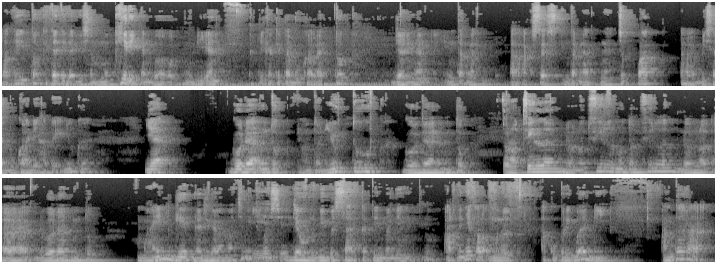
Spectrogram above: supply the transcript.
Tapi toh kita tidak bisa memungkiri kan bahwa kemudian ketika kita buka laptop jaringan internet eh, akses internetnya cepat eh, bisa buka di HP juga. Ya godaan untuk nonton YouTube godaan untuk download film. download film nonton film download eh, godaan untuk main game dan segala macam itu Iya kan sih. jauh lebih besar ketimbang yang itu. Artinya kalau menurut aku pribadi antara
